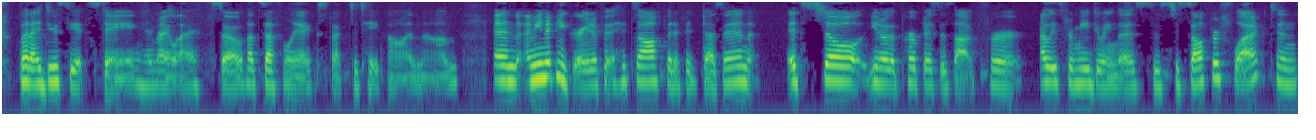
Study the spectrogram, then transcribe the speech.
but I do see it staying in my life. So that's definitely I expect to take on. Um, and I mean, it'd be great if it hits off, but if it doesn't, it's still, you know, the purpose is that for, at least for me doing this, is to self reflect and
